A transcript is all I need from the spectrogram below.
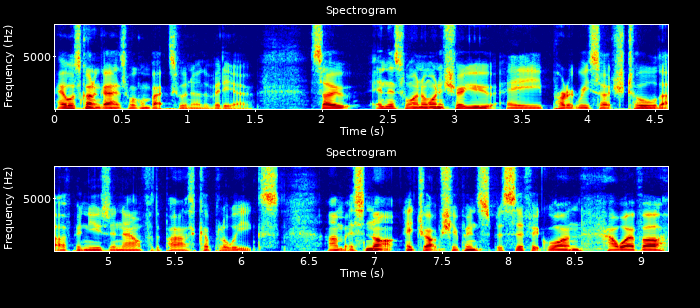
Hey, what's going on guys? Welcome back to another video. So in this one, I want to show you a product research tool that I've been using now for the past couple of weeks. Um, it's not a dropshipping specific one. However,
